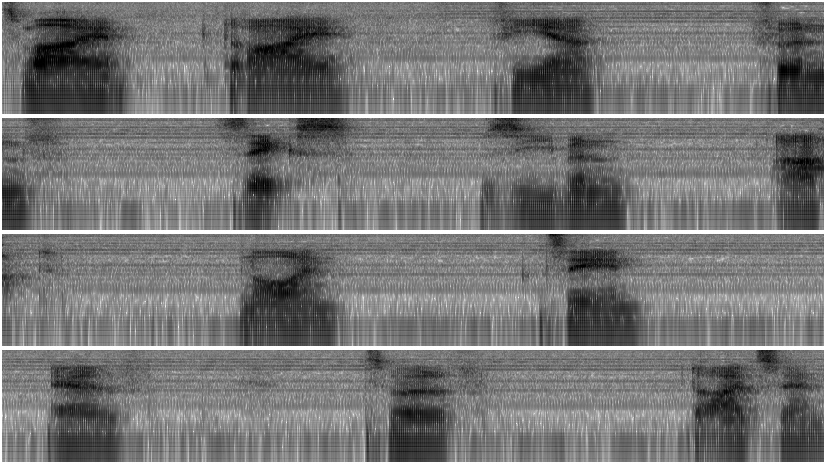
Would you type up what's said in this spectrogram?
Zwei, drei, vier, fünf, sechs, sieben, acht, neun, zehn, elf, zwölf, dreizehn,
